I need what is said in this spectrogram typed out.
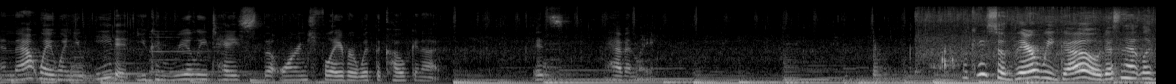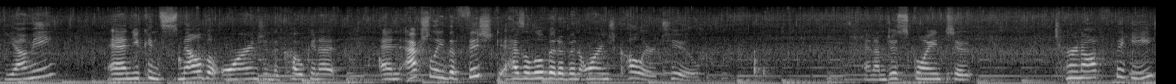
And that way when you eat it, you can really taste the orange flavor with the coconut. It's heavenly. Okay, so there we go. Doesn't that look yummy? And you can smell the orange and the coconut. And actually the fish has a little bit of an orange color too. And I'm just going to turn off the heat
